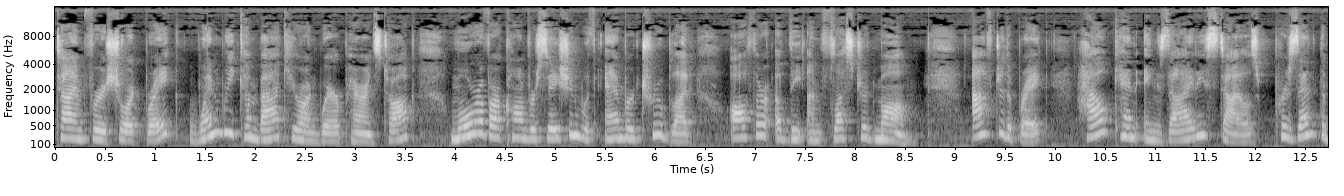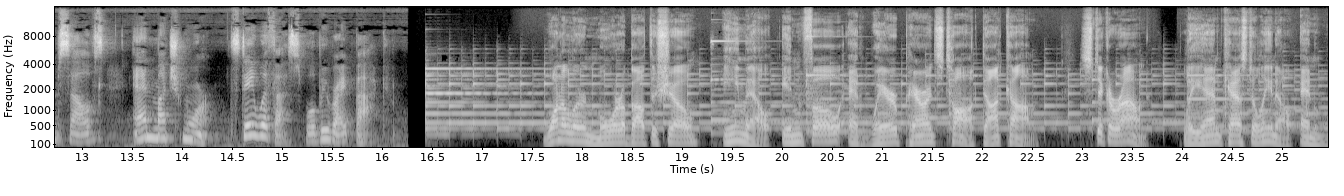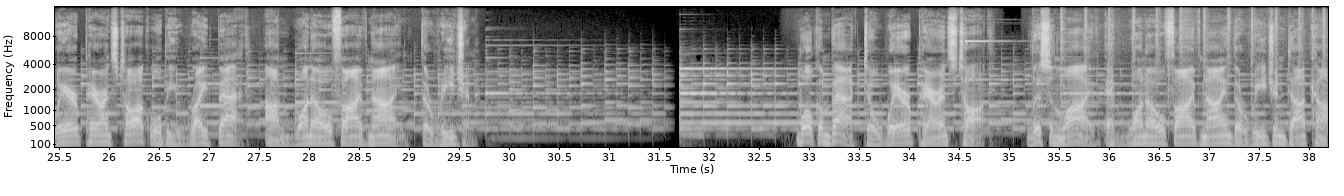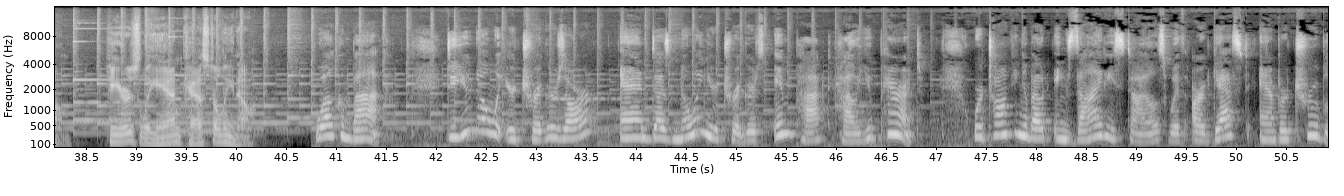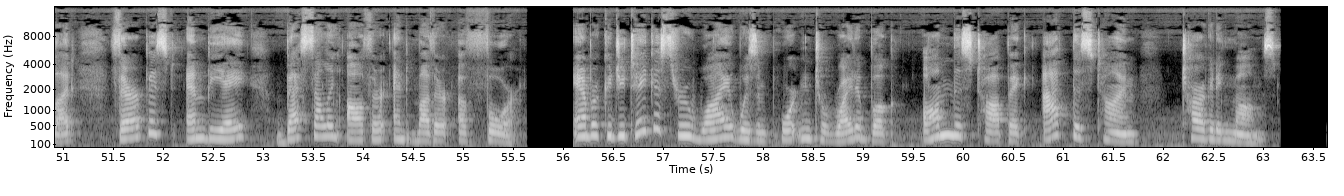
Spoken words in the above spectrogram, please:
Time for a short break. When we come back here on Where Parents Talk, more of our conversation with Amber Trueblood, author of The Unflustered Mom. After the break, how can anxiety styles present themselves and much more. Stay with us. We'll be right back. Want to learn more about the show? Email info at whereparentstalk.com. Stick around. Leanne Castellino and Where Parents Talk will be right back on 1059 The Region. Welcome back to Where Parents Talk. Listen live at 1059theregion.com. Here's Leanne Castellino. Welcome back. Do you know what your triggers are? And does knowing your triggers impact how you parent? We're talking about anxiety styles with our guest, Amber Trueblood, therapist, MBA, best-selling author, and mother of four. Amber, could you take us through why it was important to write a book on this topic at this time, targeting moms?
